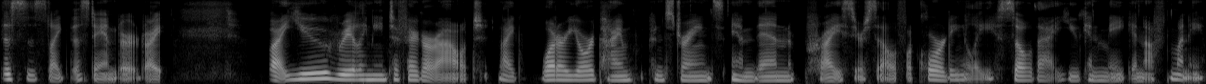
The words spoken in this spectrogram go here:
this is like the standard, right? But you really need to figure out like what are your time constraints and then price yourself accordingly so that you can make enough money.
